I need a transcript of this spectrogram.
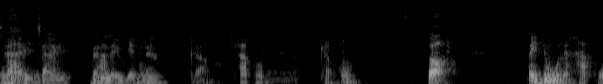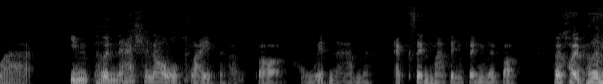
ใช่ใช่นั่นเลยเวียดนามครับครับผมครับผม ก็ไปดูนะครับว่า international flight นะครับ ก็ของเวียดนามนะ accent มาเต็มๆเลยก็ค่อยๆเพิ่ม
